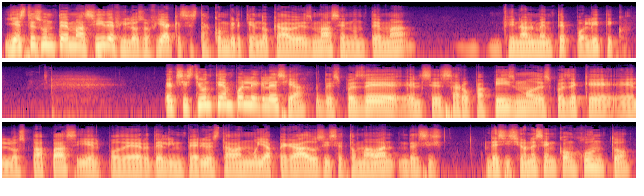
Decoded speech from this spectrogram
Y este es un tema así de filosofía que se está convirtiendo cada vez más en un tema finalmente político. Existió un tiempo en la iglesia, después del cesaropapismo, después de que eh, los papas y el poder del imperio estaban muy apegados y se tomaban decisiones en conjunto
